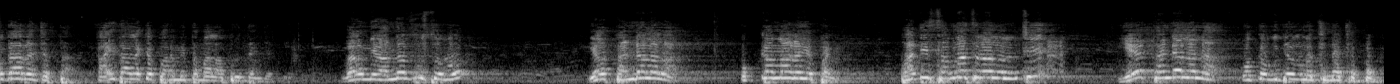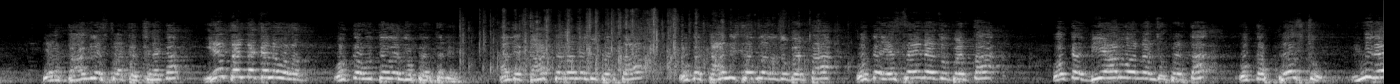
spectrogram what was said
ఉదాహరణలు చెప్తా. కాగితాలకే పరిమితం అలా అభివృద్ధి అని చెప్పి. ఇవాళ మీరు అందరు చూస్తున్నారు ఇలా తండలలా ఒక్క మాట చెప్పండి. పది సంవత్సరాల నుంచి ఏ తండలన్నా ఒక్క ఉద్యోగం వచ్చిందా చెప్పండి. ఇలా కాంగ్రెస్ పార్టీ వచ్చినాక ఏ తండకన్నా వాళ్ళ. ఒక్క ఉద్యోగం చూపెడతా నేను. అది డాక్టర్ అన్న చూపెడతా ఒక కానిస్టేబుల్ అన్న చూపెడతా ఒక ఎస్ఐ చూపెడతా ఒక బీఆర్ఓ అన్న చూపెడతా ఒక పోస్టు మీరే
